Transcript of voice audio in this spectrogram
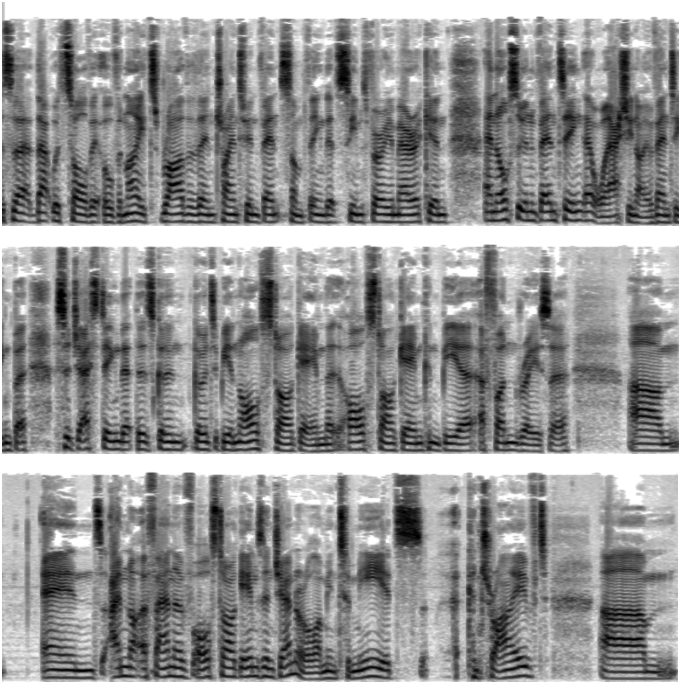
so that, that would solve it overnight rather than trying to invent something that seems very American and also inventing, well, actually not inventing, but suggesting that there's going to, going to be an all star game, that all star game can be a, a fundraiser. Um, and I'm not a fan of all star games in general. I mean, to me, it's contrived. Um,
